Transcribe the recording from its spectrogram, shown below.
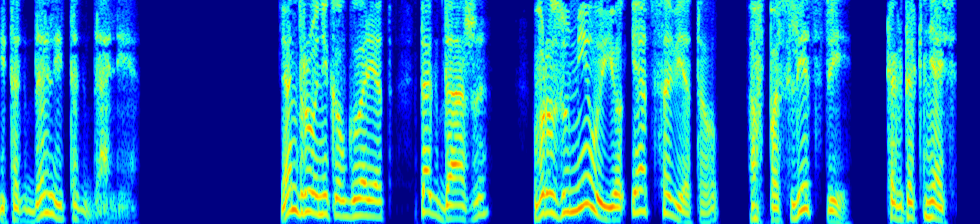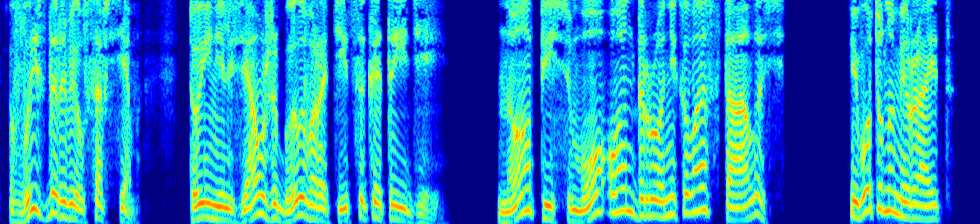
и так далее, и так далее. Андроников, говорят, тогда же вразумил ее и отсоветовал. А впоследствии, когда князь выздоровел совсем, то и нельзя уже было воротиться к этой идее. Но письмо у Андроникова осталось. И вот он умирает,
